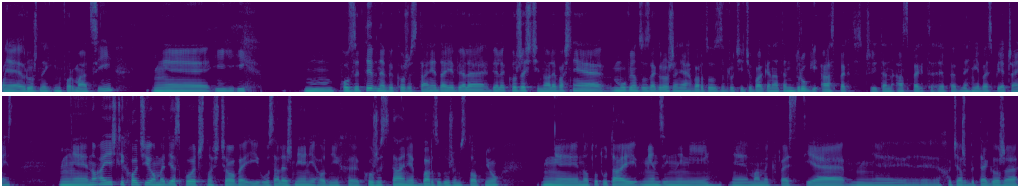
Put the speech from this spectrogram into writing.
e, różnych informacji e, i ich pozytywne wykorzystanie daje wiele, wiele korzyści. No ale właśnie mówiąc o zagrożeniach, warto zwrócić uwagę na ten drugi aspekt, czyli ten aspekt e, pewnych niebezpieczeństw. No a jeśli chodzi o media społecznościowe i uzależnienie od nich, korzystanie w bardzo dużym stopniu, no to tutaj między innymi mamy kwestię chociażby tego, że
